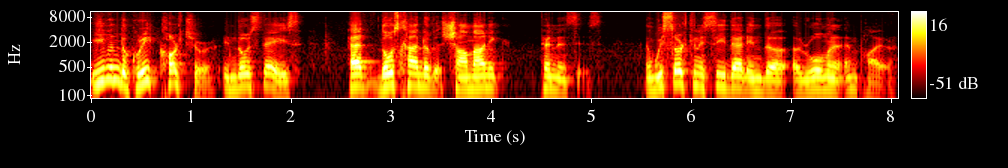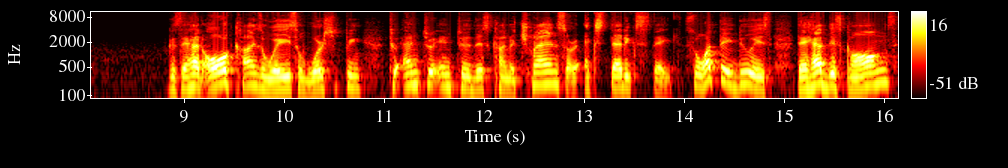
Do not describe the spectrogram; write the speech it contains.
even the Greek culture in those days had those kind of shamanic tendencies. And we certainly see that in the uh, Roman Empire. Because they had all kinds of ways of worshiping to enter into this kind of trance or ecstatic state. So, what they do is they have these gongs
